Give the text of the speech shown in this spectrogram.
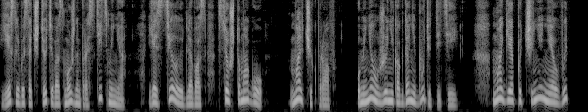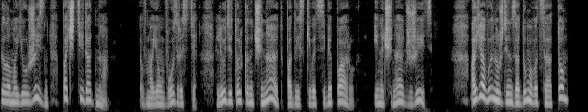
Если вы сочтете возможным простить меня, я сделаю для вас все, что могу. Мальчик прав. У меня уже никогда не будет детей. Магия подчинения выпила мою жизнь почти до дна. В моем возрасте люди только начинают подыскивать себе пару и начинают жить, а я вынужден задумываться о том,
